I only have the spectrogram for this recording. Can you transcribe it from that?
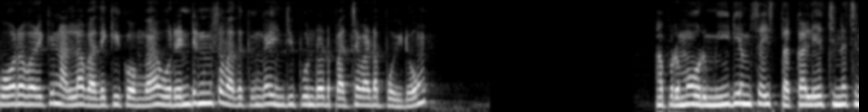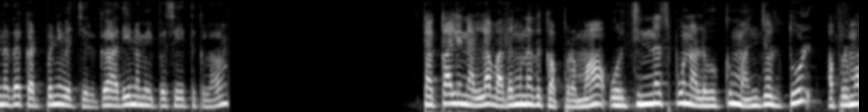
போகிற வரைக்கும் நல்லா வதக்கிக்கோங்க. ஒரு ரெண்டு நிமிஷம் வதக்குங்க. இஞ்சி பூண்டோட பச்சை வடை போயிடும். அப்புறமா ஒரு மீடியம் சைஸ் தக்காளியை சின்ன சின்னதாக கட் பண்ணி வச்சுருக்கு. அதையும் நம்ம இப்போ சேர்த்துக்கலாம். தக்காளி நல்லா வதங்கினதுக்கு அப்புறமா ஒரு சின்ன ஸ்பூன் அளவுக்கு மஞ்சள் தூள் அப்புறமா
